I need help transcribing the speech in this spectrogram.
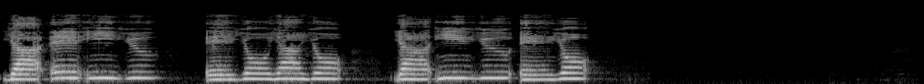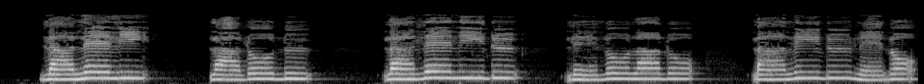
やえいゆ、えよやよ、やいゆえよ。られり、らろる、られりる、れろらろ、らりるれろ。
